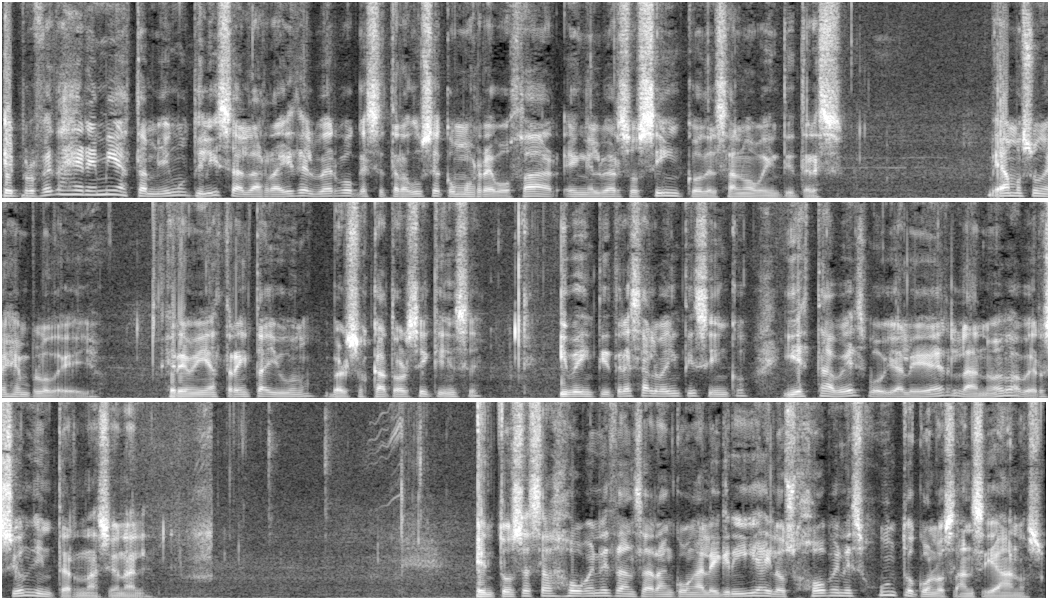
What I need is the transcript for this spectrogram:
El profeta Jeremías también utiliza la raíz del verbo que se traduce como rebozar en el verso 5 del Salmo 23. Veamos un ejemplo de ello. Jeremías 31, versos 14 y 15 y 23 al 25 y esta vez voy a leer la nueva versión internacional. Entonces los jóvenes danzarán con alegría y los jóvenes junto con los ancianos.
